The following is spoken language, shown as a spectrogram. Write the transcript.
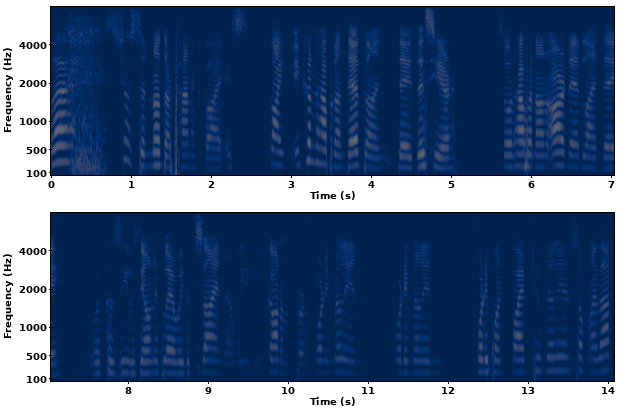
Uh, it's just another panic buy. It's like it couldn't happen on deadline day this year, so it happened on our deadline day because he was the only player we could sign, and we got him for 40 million, 40 million, 40.52 million, something like that.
